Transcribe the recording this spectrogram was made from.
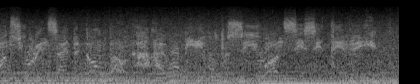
Once you're inside the compound, I will be able to see you on CCTV.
